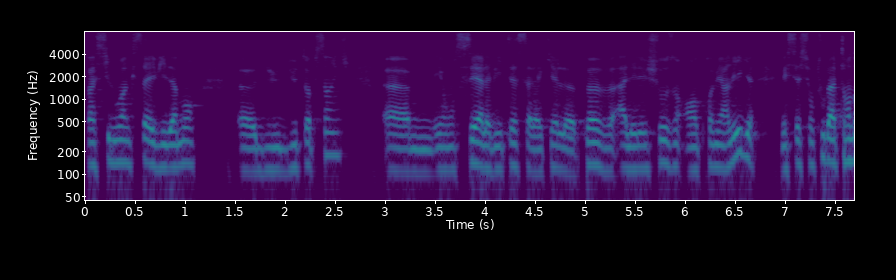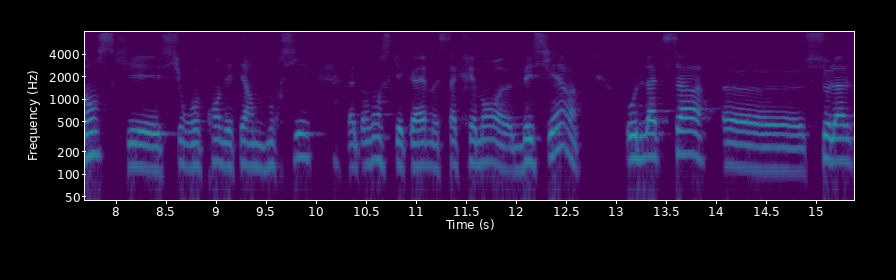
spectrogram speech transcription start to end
pas si loin que ça évidemment euh, du, top 5. Euh, et on sait à la vitesse à laquelle peuvent aller les choses en première ligue. Mais c'est surtout la tendance qui est, si on reprend des termes boursiers, la tendance qui est quand même sacrément baissière. Au-delà de ça, cela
